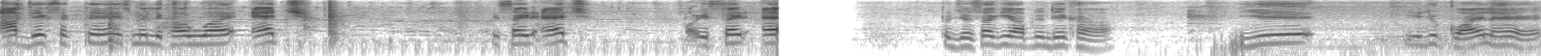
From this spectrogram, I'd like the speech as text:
आप देख सकते हैं, इसमें लिखा हुआ है एच इस साइड एच और इस साइड एच तो जैसा कि आपने देखा, ये ये जो कॉयल है,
